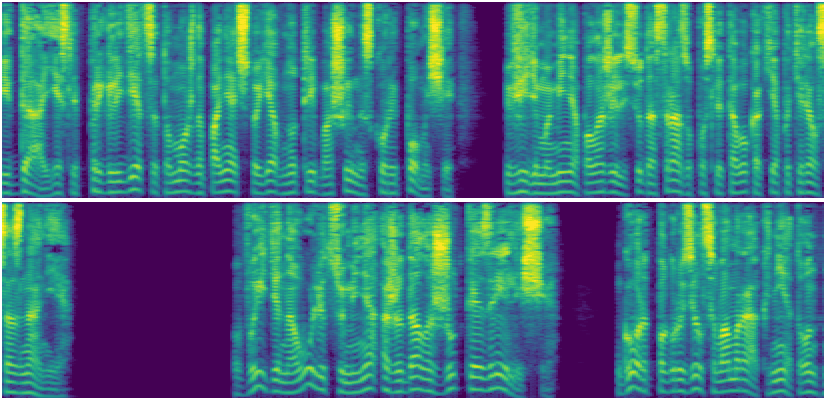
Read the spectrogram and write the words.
И да, если приглядеться, то можно понять, что я внутри машины скорой помощи. Видимо, меня положили сюда сразу после того, как я потерял сознание. Выйдя на улицу, меня ожидало жуткое зрелище. Город погрузился во мрак. Нет, он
